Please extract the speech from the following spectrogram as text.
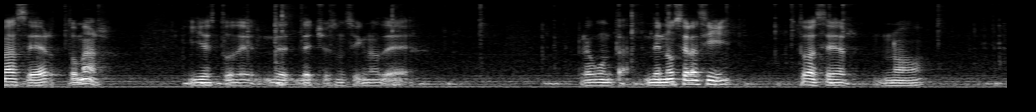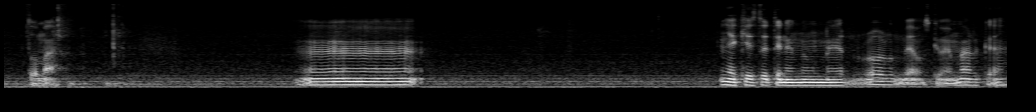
va a ser tomar. Y esto de, de, hecho es un signo de pregunta. De no ser así esto va a ser no tomar. Uh, y aquí estoy teniendo un error. Veamos que me marca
